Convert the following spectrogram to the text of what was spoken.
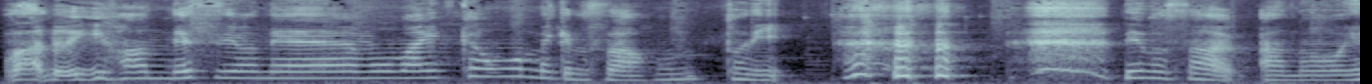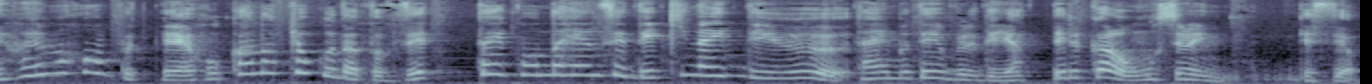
悪いファンですよね。もう毎回思うんだけどさ本当に。でもさあの FM ホープって他の曲だと絶対こんな編成できないっていうタイムテーブルでやってるから面白いんですよ。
